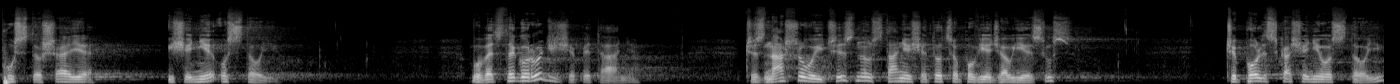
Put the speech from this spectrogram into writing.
Pustoszeje i się nie ostoi. Wobec tego rodzi się pytanie, czy z naszą ojczyzną stanie się to, co powiedział Jezus? Czy Polska się nie ostoi?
